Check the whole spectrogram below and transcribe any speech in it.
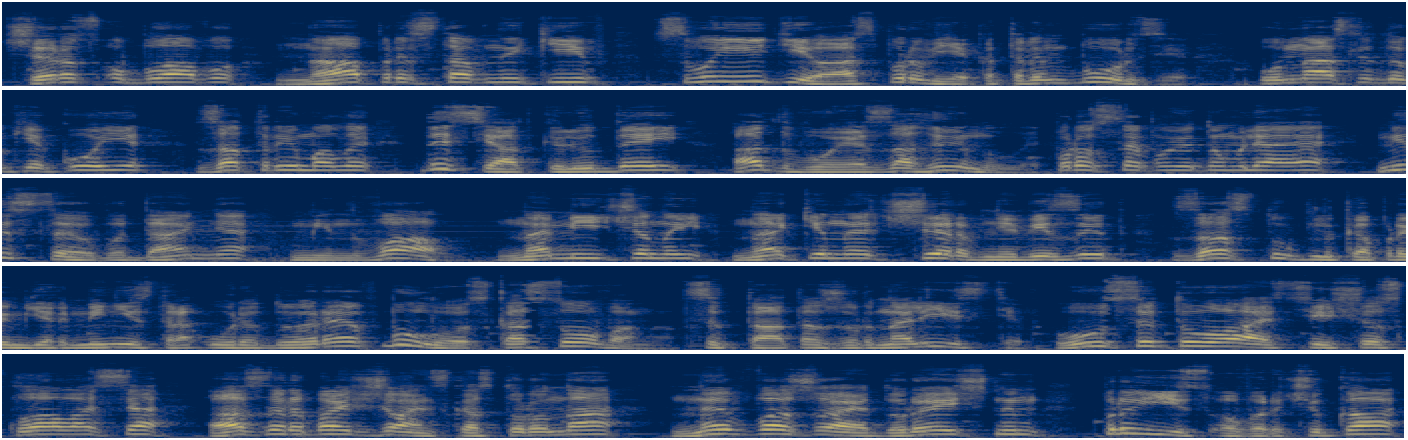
через облаву на представників своєї діаспори в Єкатеринбурзі, унаслідок якої затримали десятки людей, а двоє загинули. Про це повідомляє місцеве видання Мінвал. Намічений на кінець червня візит заступника прем'єр-міністра уряду РФ було скасовано. Цитата журналістів у ситуації, що склалася, азербайджанська сторона не вважає доречним приїзд Оверчука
